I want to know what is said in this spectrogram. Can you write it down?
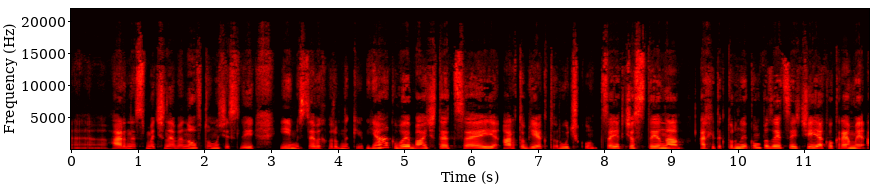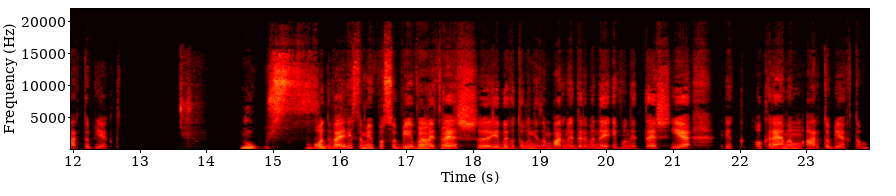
е, гарне смачне вино, в тому числі і місцевих виробників. Як ви бачите цей арт-об'єкт, ручку? Це як частина архітектурної композиції чи як окремий арт-об'єкт? Ну, Бо двері самі по собі вони так. теж е, і виготовлені з амбарної деревини, і вони теж є як окремим арт-об'єктом.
